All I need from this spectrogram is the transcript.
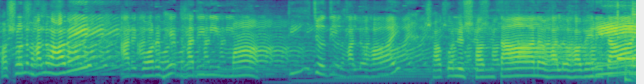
ফসল ভালো হবে আর গর্ভে ধারিনী মা টি যদি ভালো হয় সকলের সন্তান ভালো হবে তাই।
